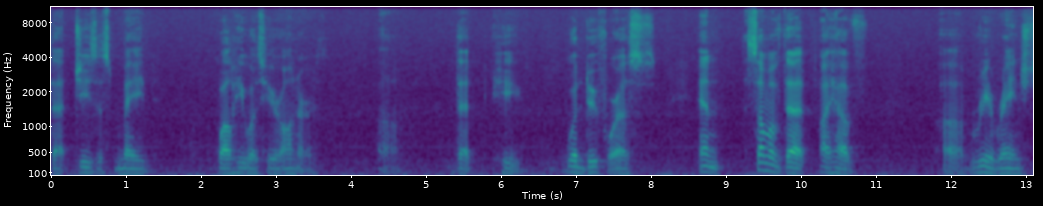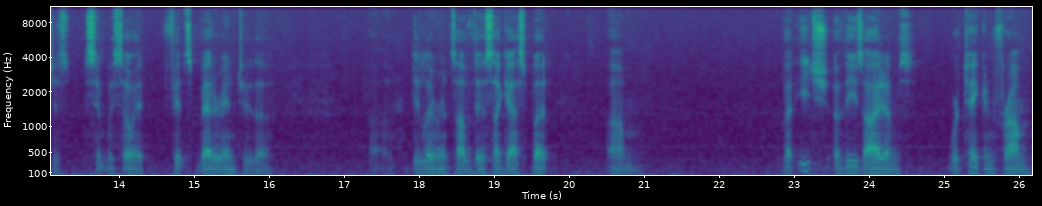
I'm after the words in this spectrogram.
that Jesus made while he was here on earth, uh, that he would do for us. And some of that I have uh, rearranged just simply so it fits better into the uh, deliverance of this, I guess. But um, but each of these items were taken from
